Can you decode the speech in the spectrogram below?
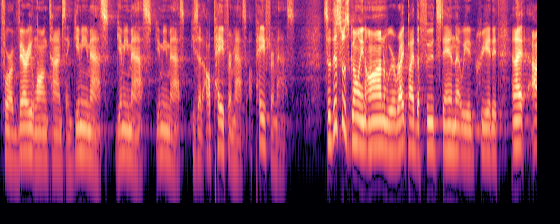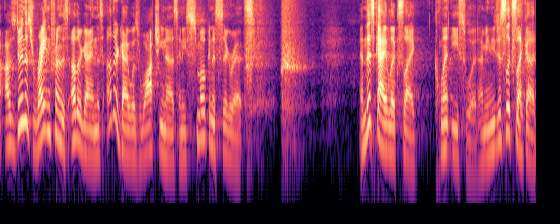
for a very long time saying, Give me mask, give me mask, give me mask. He said, I'll pay for mask, I'll pay for mask. So this was going on. We were right by the food stand that we had created. And I, I was doing this right in front of this other guy, and this other guy was watching us, and he's smoking a cigarette. And this guy looks like Clint Eastwood. I mean, he just looks like a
